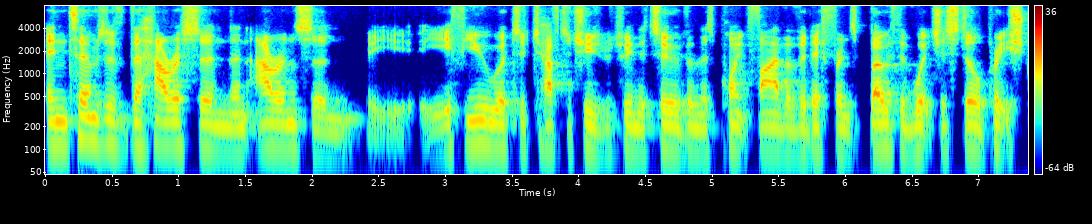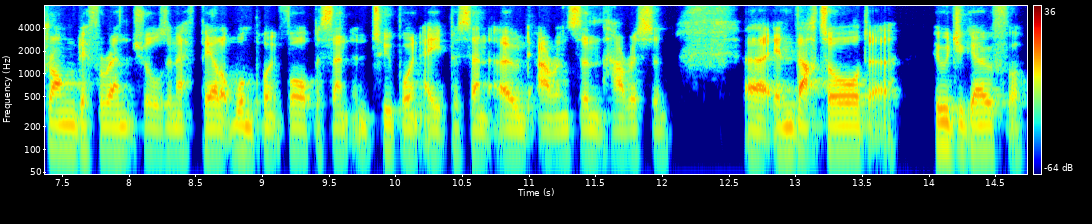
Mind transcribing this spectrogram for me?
in terms of the Harrison and Aaronson, if you were to have to choose between the two of them, there's 0.5 of a difference, both of which are still pretty strong differentials in FPL at 1.4% and 2.8% owned Aaronson, Harrison. Uh, in that order, who would you go for?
